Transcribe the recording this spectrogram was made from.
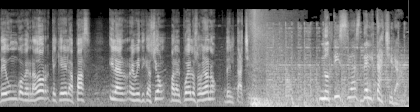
de un gobernador que quiere la paz y la reivindicación para el pueblo soberano del Táchira. Noticias del Táchira.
